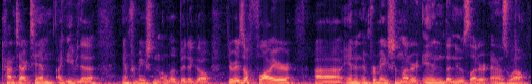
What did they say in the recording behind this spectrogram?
contact him. I gave you the information a little bit ago. There is a flyer uh, and an information letter in the newsletter as well.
